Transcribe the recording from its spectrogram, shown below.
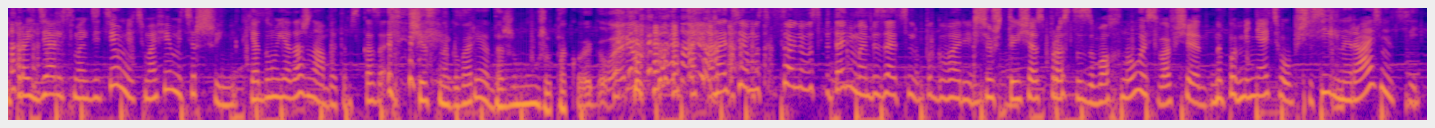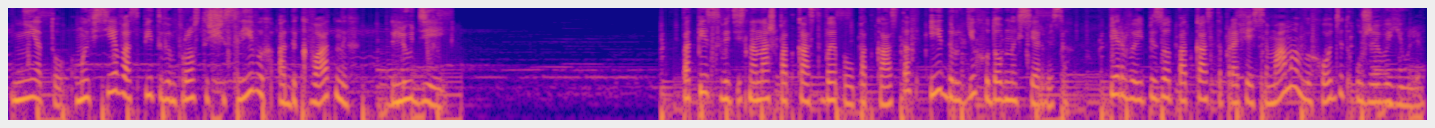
И про идеальность моих детей у меня Тимофей матершинник. Я думаю, я должна об этом сказать. Честно говоря, я даже мужу такое говорю. На тему сексуального воспитания мы обязательно поговорим. Ксюш, ты сейчас просто замахнулась вообще на поменять общество. Сильной разницы нету. Мы все воспитываем просто счастливых, адекватных людей. Подписывайтесь на наш подкаст в Apple подкастах и других удобных сервисах. Первый эпизод подкаста «Профессия мама» выходит уже в июле.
